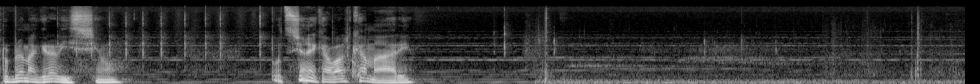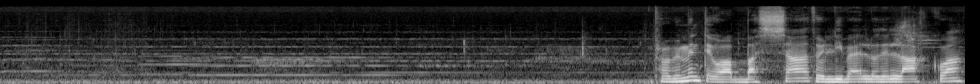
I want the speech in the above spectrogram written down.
Problema gravissimo. Pozione cavalcamari. Probabilmente ho abbassato il livello dell'acqua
